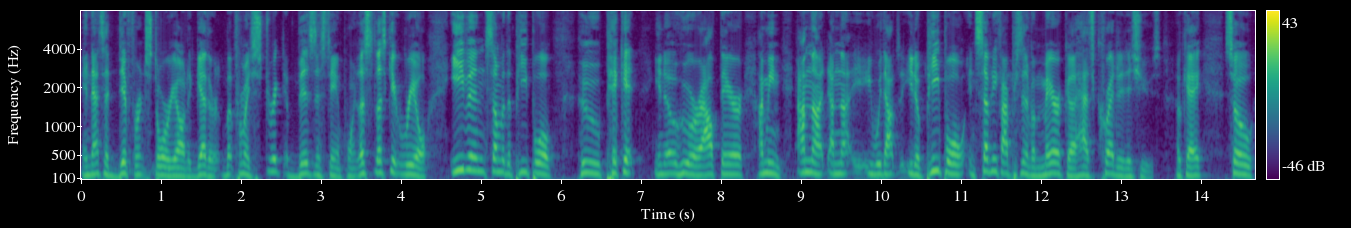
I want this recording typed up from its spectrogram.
and that's a different story altogether. But from a strict business standpoint, let's let's get real. Even some of the people who picket you know, who are out there. I mean, I'm not, I'm not without, you know, people in 75% of America has credit issues. Okay. So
